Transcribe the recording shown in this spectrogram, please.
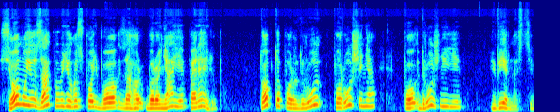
Сьомою заповіддю Господь Бог забороняє перелюб, тобто порушення подружньої вірності.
